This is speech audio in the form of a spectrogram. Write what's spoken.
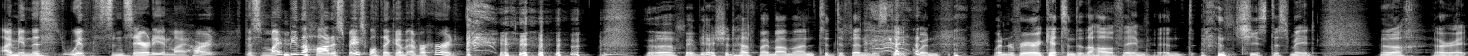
I mean this with sincerity in my heart. This might be the hottest baseball take I've ever heard. uh, maybe I should have my mom on to defend this take when when Rivera gets into the Hall of Fame and, and she's dismayed. Ugh. All right.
